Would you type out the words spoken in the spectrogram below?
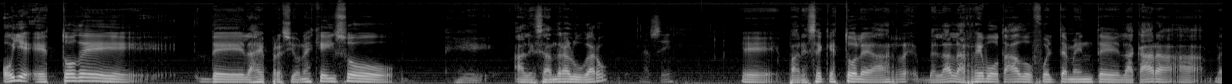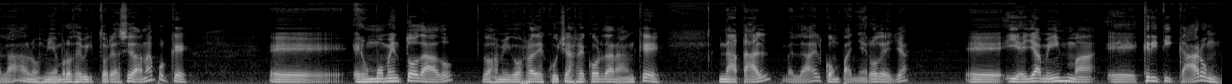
Oye, esto de, de las expresiones que hizo eh, Alessandra Lugaro, Así. Ah, eh, parece que esto le ha, ¿verdad? le ha rebotado fuertemente la cara a, ¿verdad? a los miembros de Victoria Ciudadana porque eh, en un momento dado, los amigos radioescuchas recordarán que Natal, ¿verdad? El compañero de ella, eh, y ella misma eh, criticaron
